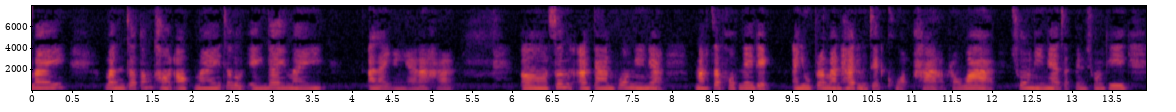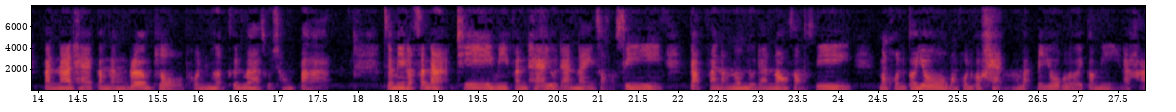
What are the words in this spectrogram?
ไหม มันจะต้องถอนออกไหมจะหลุดเองได้ไหมอะไรอย่างเงี้ยนะคะเออซึ่งอาการพวกนี้เนี่ยมักจะพบในเด็กอายุประมาณ 5-7 ขวบค่ะ เพราะว่าช่วงนี้เนี่ยจะเป็นช่วงที่ฟันหน้าแท้กำลังเริ่มโผล่พ้นเหงือกขึ้นมาสู่ช่องปาก จะมีลักษณะที่มีฟันแท้อยู่ด้านในสองซี่ กับฟันน้ำนมอยู่ด้านนอกสองซี่ บางคนก็โยก บางคนก็แข็งแบบไม่โยกเลยก็มีนะคะ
